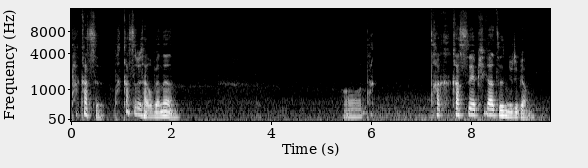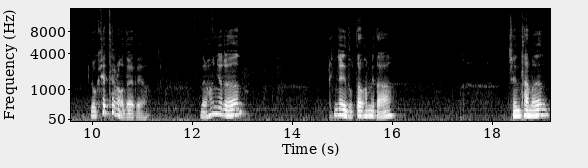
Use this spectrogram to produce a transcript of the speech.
타카스 타카스를 잡으면은 어 타, 타카스의 피가 든 유리병 요 캐템을 얻어야 돼요. 근데 확률은 굉장히 높다고 합니다. 젠탐은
